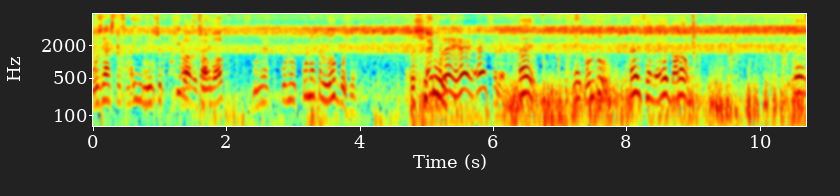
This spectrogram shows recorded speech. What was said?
বুঝে আসতেছে না এই নির্জন কীভাবে সম্ভব? মনে কোনো কোনো একটা লোক বসে। এই ছেলে এই এই ছেলে। এই। এই বন্ধু। এই ছেলে এই দাঁড়াও। এই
